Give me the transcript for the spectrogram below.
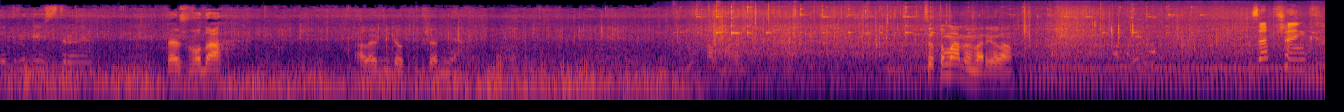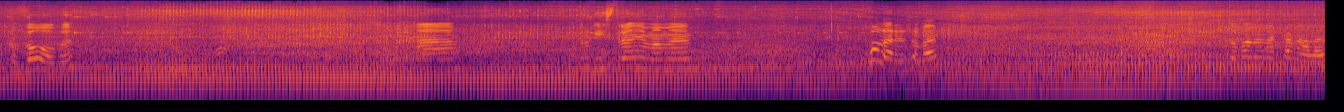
Po drugiej stronie. też woda, ale widoki przednie. Co tu mamy, Mariola? Zaprzęg wołowy. A po drugiej stronie mamy pola ryżowe. Budowane na kanale.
